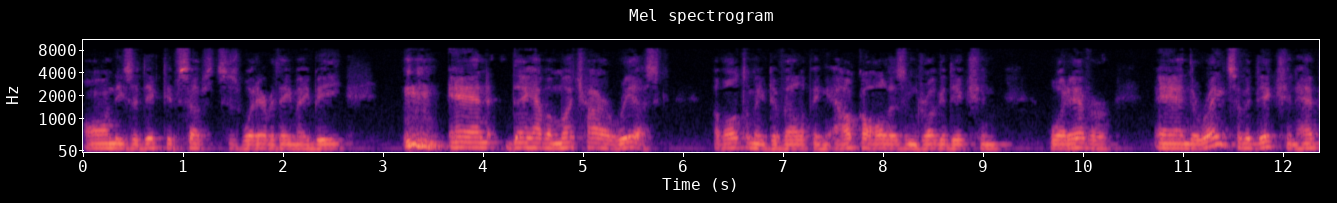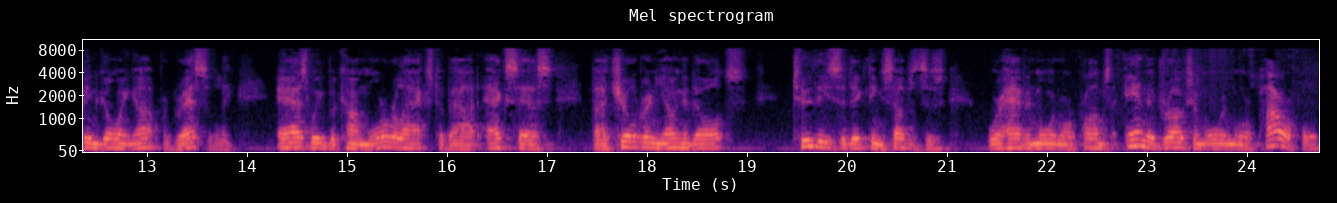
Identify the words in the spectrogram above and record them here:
on these addictive substances, whatever they may be, and they have a much higher risk of ultimately developing alcoholism, drug addiction, whatever. And the rates of addiction have been going up progressively as we become more relaxed about access by children, young adults to these addicting substances. We're having more and more problems, and the drugs are more and more powerful,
